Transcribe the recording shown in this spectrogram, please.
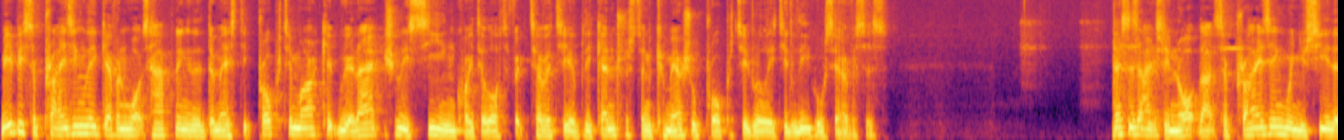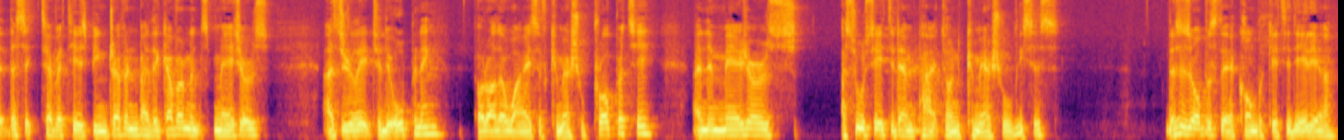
Maybe surprisingly, given what's happening in the domestic property market, we are actually seeing quite a lot of activity, oblique interest in commercial property related legal services. This is actually not that surprising when you see that this activity is being driven by the government's measures as they relate to the opening or otherwise of commercial property and the measures associated impact on commercial leases. This is obviously a complicated area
